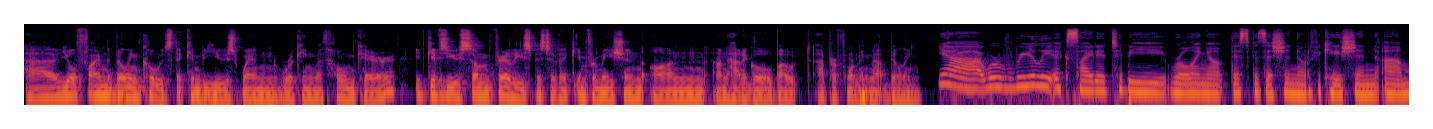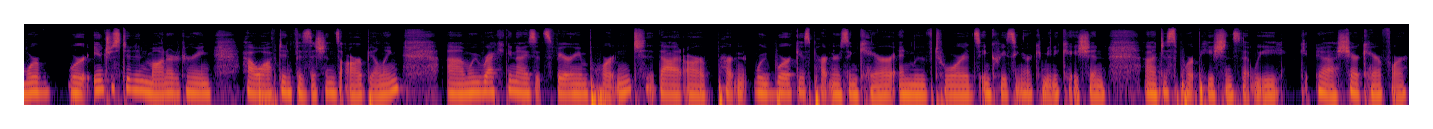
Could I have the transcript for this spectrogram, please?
uh, you'll find the billing codes that can be used when working with home care. It gives you some fairly specific information on, on how to go about uh, performing that billing. Yeah, we're really excited to be rolling out this physician notification. Um, we're we're interested in monitoring how often physicians are billing. Um, we recognize it's very important that our partner we work as partners in care and move towards increasing our communication uh, to support patients that we uh, share care for.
